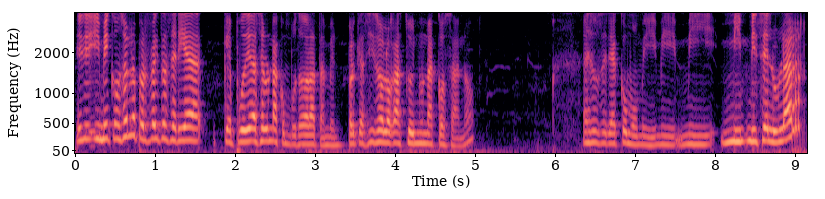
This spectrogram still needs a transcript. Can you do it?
Y, mi consola perfecta sería que pudiera ser una computadora también. Porque así solo gasto en una cosa, ¿no? Eso sería como mi, mi, mi, mi, celular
